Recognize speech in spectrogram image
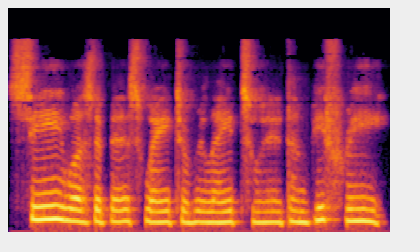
see what's the best way to relate to it and be free.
